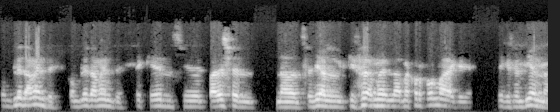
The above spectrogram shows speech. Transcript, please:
completamente, completamente. Es que él sí, parece el, la, sería el- quizá la, la mejor forma de que, de que se entienda.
